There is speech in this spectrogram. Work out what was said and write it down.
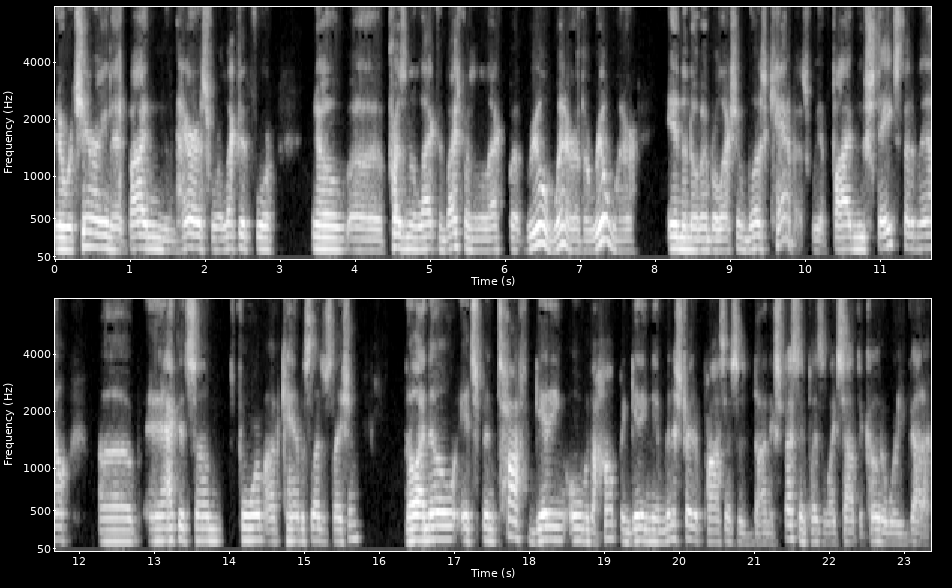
know we're cheering that Biden and Harris were elected for you know, uh, president elect and vice president elect, but real winner, the real winner in the November election was cannabis. We have five new states that have now uh, enacted some form of cannabis legislation. Though I know it's been tough getting over the hump and getting the administrative processes done, especially in places like South Dakota, where you've got a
